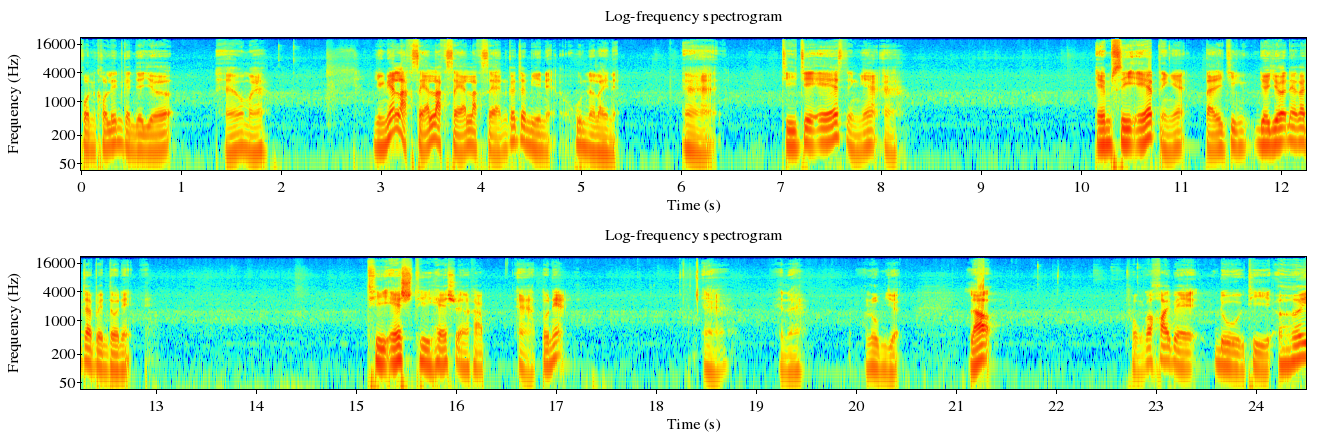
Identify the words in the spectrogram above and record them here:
คนเขาเล่นกันเยอะๆเห็นไหมอย่างเนี้ยหลักแสนหลักแสนหลักแสนก็จะมีเนี่ยหุ้นอะไรเนี่ยอ่า GJS อย่างเงี้ยอะ MCS อย่างเงี้ยแต่จริงๆเยอะๆเนี่ยก็จะเป็นตัวนี้ THTH นะครับ อ่า ตัวเนี้ย อ่า เห็นไหมรุมเยอะ แล้วผมก็ค่อยไปดูอีกที เอ้ย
